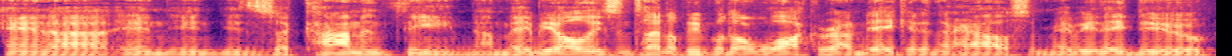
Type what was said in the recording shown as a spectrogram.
and, uh, and, and it's a common theme. Now, maybe all these entitled people don't walk around naked in their house, or maybe they do,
